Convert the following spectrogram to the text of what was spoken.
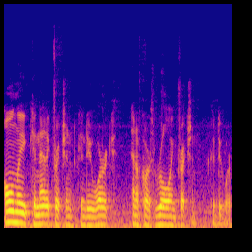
Only kinetic friction can do work. And of course, rolling friction could do work.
